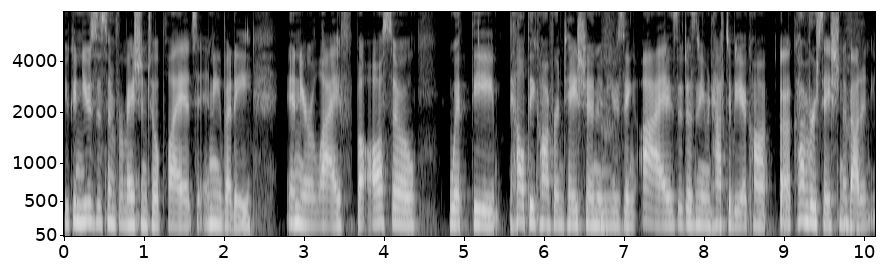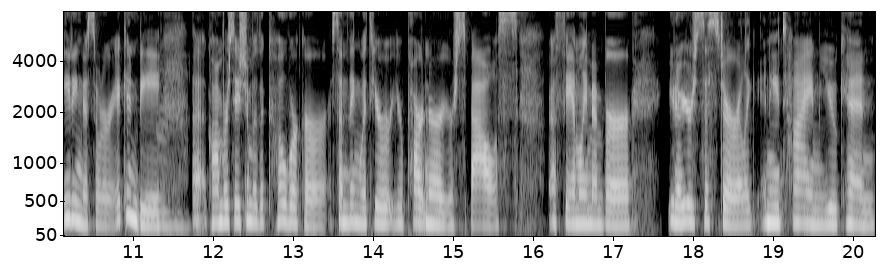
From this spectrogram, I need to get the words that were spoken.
you can use this information to apply it to anybody in your life, but also with the healthy confrontation and using eyes, it doesn't even have to be a, con- a conversation about an eating disorder. It can be mm-hmm. a conversation with a coworker, something with your your partner, your spouse, a family member, you know, your sister. Like anytime you can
